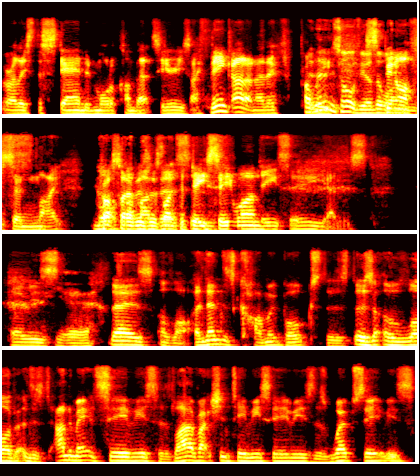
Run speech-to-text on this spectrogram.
or at least the standard Mortal Kombat series. I think I don't know. There's probably all the other spin-offs ones, and like crossovers. There's like the DC one. DC, yeah. There's, there is yeah. There's a lot, and then there's comic books. There's there's a lot. Of, there's animated series. There's live action TV series. There's web series.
